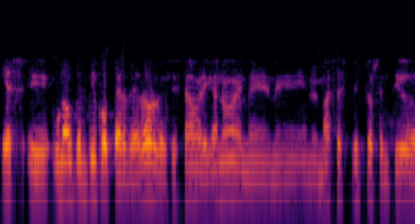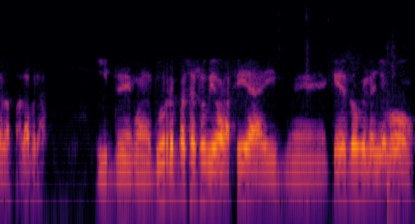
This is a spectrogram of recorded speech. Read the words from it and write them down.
es eh, un auténtico perdedor del sistema americano en, el más estricto sentido de la palabra. Y cuando tú repasas su biografía y eh, qué es lo que le llevó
